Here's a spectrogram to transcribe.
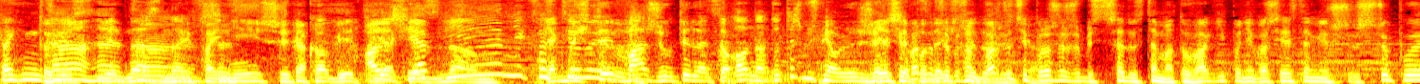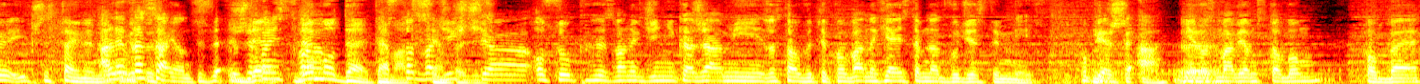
Takim, To ta- jest jedna ta- z najfajniejszych wszystko. kobiet, jakie ja znam. wiem, nie Jakbyś ty ważył tyle, co ona, to też byś miał Ja lżejsze cię bardzo przepraszam, bardzo cię proszę, żebyś zszedł z tematu wagi, ponieważ jestem już szczupły i przystojny. Ale to wracając, jest proszę de, Państwa, demode temat. chciałem powiedzieć. 120 osób zwanych dziennikarzami zostało wytypowanych, ja jestem na 20 miejscu. Po pierwsze A, nie E. rozmawiam z tobą, po B,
